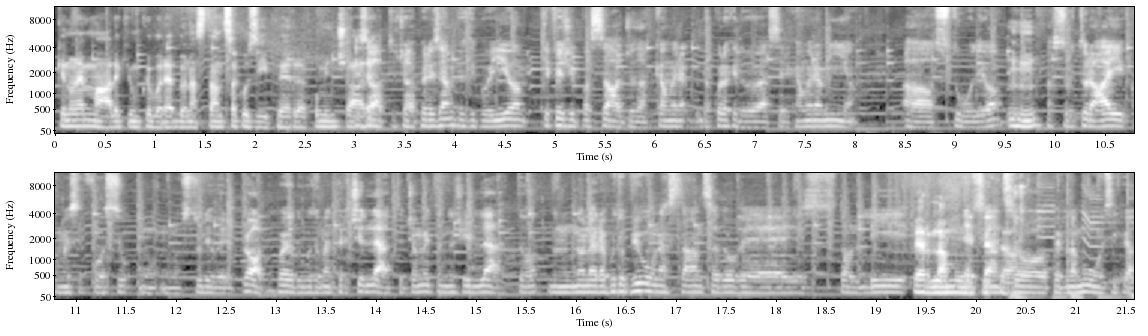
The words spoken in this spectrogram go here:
che non è male, chiunque vorrebbe una stanza così per cominciare. Esatto, cioè per esempio tipo io che feci il passaggio da camera da quella che doveva essere camera mia a studio Mhm. la strutturai come se fosse un- uno studio vero e proprio. Poi ho dovuto metterci il letto. Già mettendoci il letto, non, non era più più una stanza dove sto lì Per la e musica. penso per la musica.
